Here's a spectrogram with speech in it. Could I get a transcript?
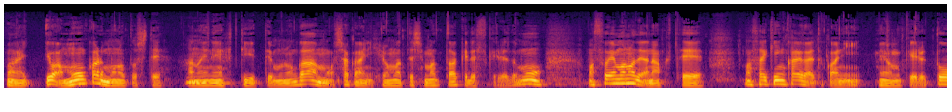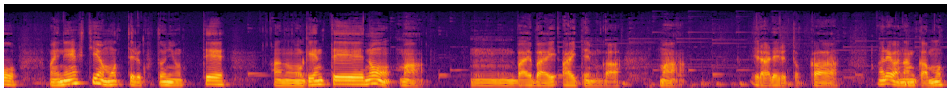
まあ、要は儲かるものとしてあの NFT っていうものがもう社会に広まってしまったわけですけれども、まあ、そういうものではなくて、まあ、最近海外とかに目を向けると、まあ、NFT を持ってることによってあの限定の、まあ、うん売買アイテムが、まあ、得られるとかあるいはなんかも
